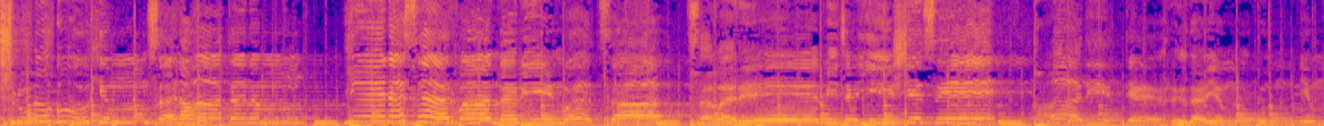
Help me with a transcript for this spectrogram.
शृणु गुह्यम् सनातनम् येन सर्वा नरीण्वत्सा समरे विजयिष्यसे आदित्य हृदयम् पुण्यम्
